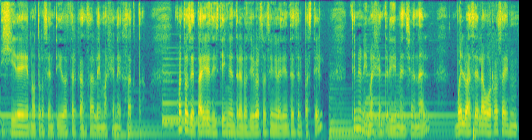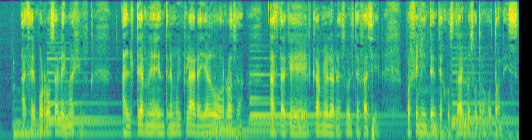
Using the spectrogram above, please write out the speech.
y gire en otro sentido hasta alcanzar la imagen exacta. ¿Cuántos detalles distingue entre los diversos ingredientes del pastel? ¿Tiene una imagen tridimensional? Vuelve a hacer, borrosa la imagen alterne entre muy clara y algo borrosa hasta que el cambio le resulte fácil. Por fin intente ajustar los otros botones.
